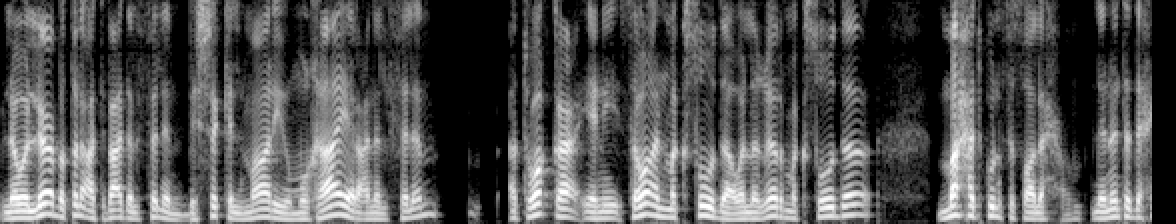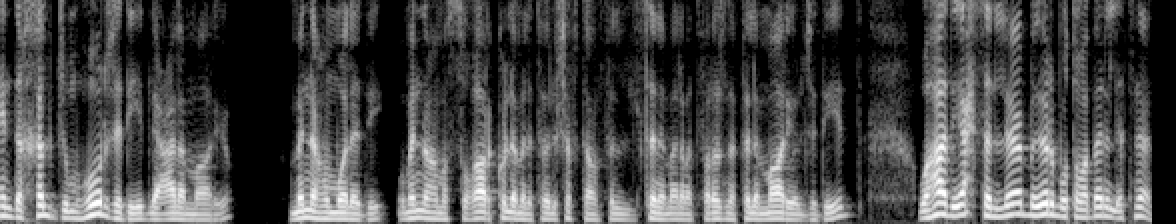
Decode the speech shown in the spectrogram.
لو اللعبة طلعت بعد الفيلم بشكل ماريو مغاير عن الفيلم أتوقع يعني سواء مقصودة ولا غير مقصودة ما حتكون في صالحهم. لأن أنت دحين دخلت جمهور جديد لعالم ماريو. منهم ولدي ومنهم الصغار كلهم اللي شفتهم في السينما لما تفرجنا فيلم ماريو الجديد. وهذه أحسن لعبة يربطوا ما بين الاثنين.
